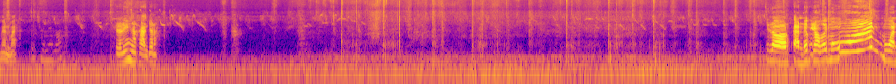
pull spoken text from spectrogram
แม่นไหมแต่นี้ ข้างเจ้านะจิรอกันเด้อพี่น้องเอ้ยม้วนม้วน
